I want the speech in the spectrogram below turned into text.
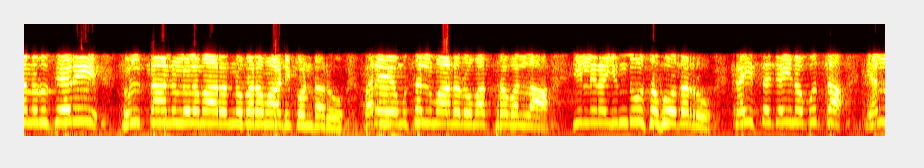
ಜನರು ಸೇರಿ ಸುಲ್ತಾನುಲ್ ಉಲಮಾರನ್ನು ಬರಮಾಡಿಕೊಂಡರು. ಬರೇ ಮುಸಲ್ಮಾನರು ಮಾತ್ರವಲ್ಲ, ಇಲ್ಲಿನ ಹಿಂದೂ ಸಹೋದರರು, ಕ್ರೈಸ್ತ ಜೈನ ಬುದ್ಧ, ಎಲ್ಲಾ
